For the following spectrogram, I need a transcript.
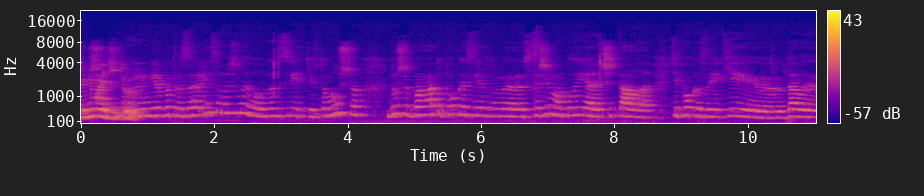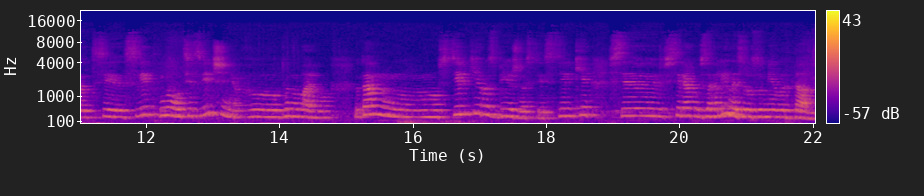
Ви розумієте, що- взагалі це важливо у свідків, тому що дуже багато показів, е, скажімо, коли я читала ті покази, які дали ці свід, ну, ці свідчення в обвинувальному, то там ну, стільки розбіжностей, стільки всі, всіляко взагалі незрозумілих даних.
